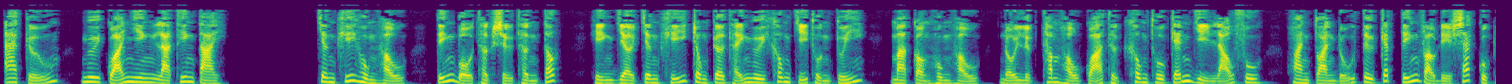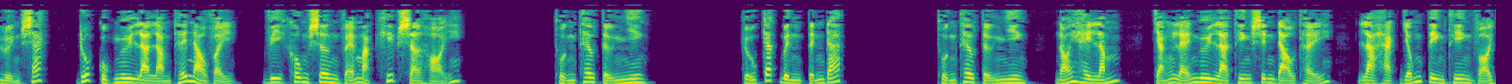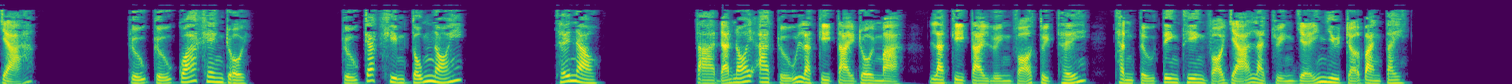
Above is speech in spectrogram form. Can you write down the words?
A cửu, ngươi quả nhiên là thiên tài. Chân khí hùng hậu, tiến bộ thật sự thần tốc, hiện giờ chân khí trong cơ thể ngươi không chỉ thuần túy, mà còn hùng hậu, nội lực thâm hậu quả thực không thua kém gì lão phu, hoàn toàn đủ tư cách tiến vào địa sát cuộc luyện sát, rốt cuộc ngươi là làm thế nào vậy? Vi không sơn vẻ mặt khiếp sợ hỏi. Thuận theo tự nhiên. Cửu Cát bình tĩnh đáp. Thuận theo tự nhiên, nói hay lắm, chẳng lẽ ngươi là thiên sinh đạo thể, là hạt giống tiên thiên võ giả? Cửu cửu quá khen rồi. Cửu các khiêm tốn nói. Thế nào? Ta đã nói A cửu là kỳ tài rồi mà, là kỳ tài luyện võ tuyệt thế, thành tựu tiên thiên võ giả là chuyện dễ như trở bàn tay.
